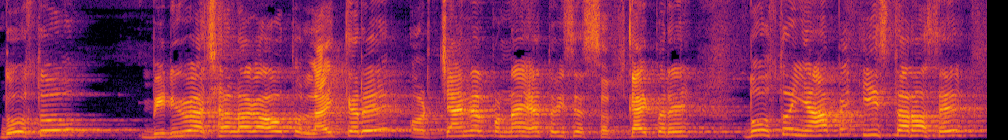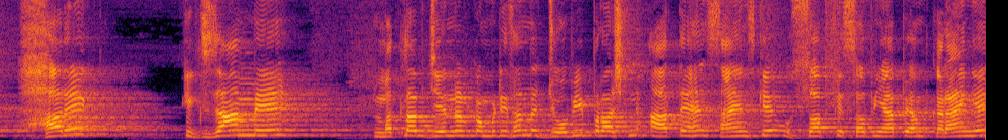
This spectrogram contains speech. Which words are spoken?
दोस्तों, वीडियो अच्छा लगा हो तो लाइक करें और चैनल पर नए हैं तो इसे सब्सक्राइब करें। दोस्तों, यहाँ पे इस तरह से हर एक एग्ज़ाम में मतलब जनरल कंपटीशन में जो भी प्रश्न आते हैं साइंस के, उस सब के सब यहाँ पे हम कराएँगे।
